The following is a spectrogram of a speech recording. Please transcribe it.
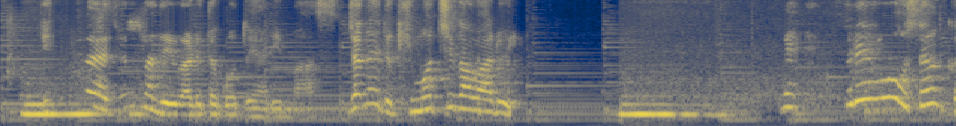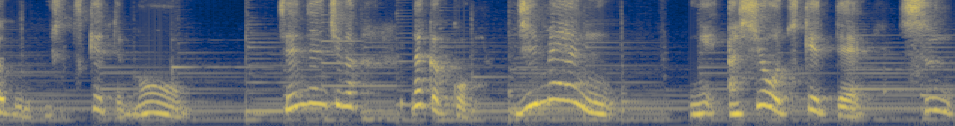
1から10まで言われたことやります。じゃないと気持ちが悪い。で、それを三角に押し付けても、全然違う。なんかこう、地面に足をつけてす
